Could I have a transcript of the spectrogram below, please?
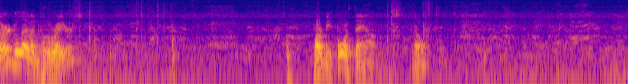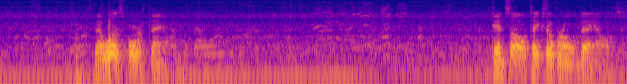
Third and 11 for the Raiders. Pardon me, fourth down. No. That was fourth down. Tensas takes over on downs.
